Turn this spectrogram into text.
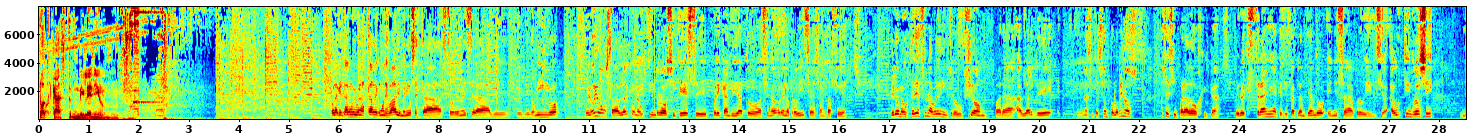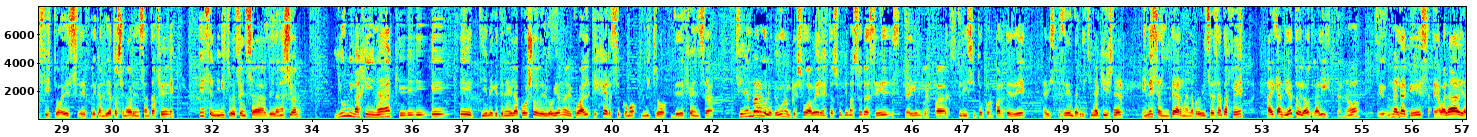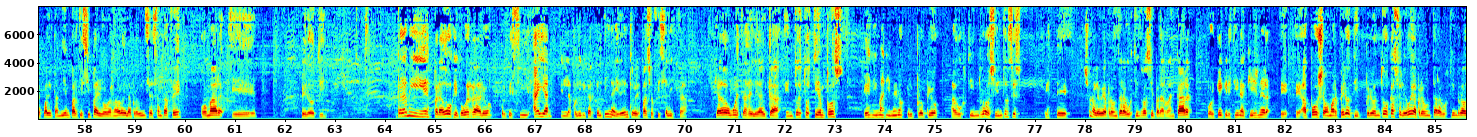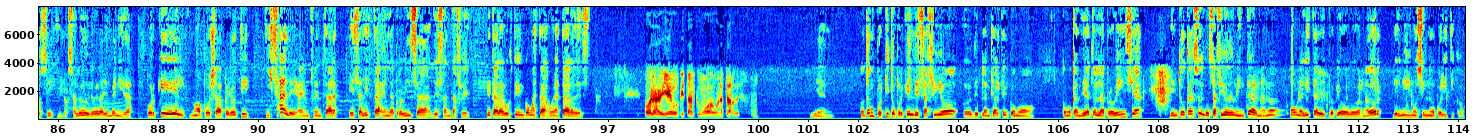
Podcast Millennium. Hola, ¿qué tal? Muy buenas tardes, ¿cómo les va? Bienvenidos a esta sobremesa de, domingo. Bueno, hoy vamos a hablar con Agustín Rossi, que es eh, precandidato a senador en la provincia de Santa Fe. Pero me gustaría hacer una breve introducción para hablar de una situación, por lo menos, no sé si paradójica, pero extraña que se está planteando en esa provincia. Agustín Rossi, insisto, es eh, precandidato a senador en Santa Fe, es el ministro de Defensa de la Nación y uno imagina que tiene que tener el apoyo del gobierno en el cual ejerce como ministro de Defensa. Sin embargo, lo que uno empezó a ver en estas últimas horas es que hay un respaldo explícito por parte de la vicepresidenta Cristina Kirchner en esa interna en la provincia de Santa Fe al candidato de la otra lista, ¿no? Eh, una lista que es avalada, de la cual también participa el gobernador de la provincia de Santa Fe, Omar eh, Perotti. Para mí es paradójico es raro, porque si hay en la política argentina y dentro del espacio oficialista que ha dado muestras de lealtad en todos estos tiempos, es ni más ni menos que el propio Agustín Rossi. Entonces, este, yo no le voy a preguntar a Agustín Rossi para arrancar por qué Cristina Kirchner eh, eh, apoya a Omar Perotti, pero en todo caso le voy a preguntar a Agustín Rossi, y lo saludo y le doy la bienvenida, por qué él no apoya a Perotti y sale a enfrentar esa lista en la provincia de Santa Fe. ¿Qué tal, Agustín? ¿Cómo estás? Buenas tardes. Hola Diego, ¿qué tal? ¿Cómo va? Buenas tardes. Bien. Contame un poquito por qué el desafío eh, de plantearte como, como candidato en la provincia y en todo caso el desafío de una interna, no una lista del propio gobernador del mismo signo político.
